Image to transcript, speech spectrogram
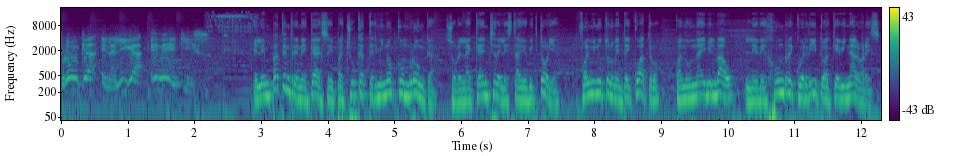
Bronca en la Liga MX. El empate entre Necaxa y Pachuca terminó con bronca sobre la cancha del Estadio Victoria. Fue al minuto 94 cuando Unai Bilbao le dejó un recuerdito a Kevin Álvarez,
